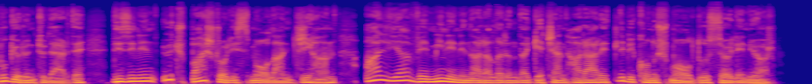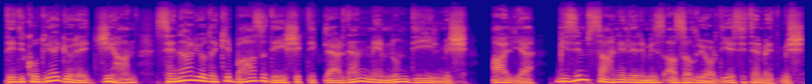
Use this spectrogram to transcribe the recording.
Bu görüntülerde dizinin üç başrol ismi olan Cihan, Alya ve Mine'nin aralarında geçen hararetli bir konuşma olduğu söyleniyor. Dedikoduya göre Cihan, senaryodaki bazı değişikliklerden memnun değilmiş. Alya, bizim sahnelerimiz azalıyor diye sitem etmiş.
